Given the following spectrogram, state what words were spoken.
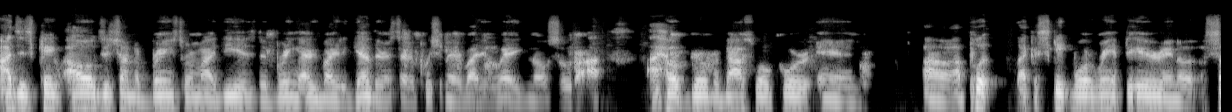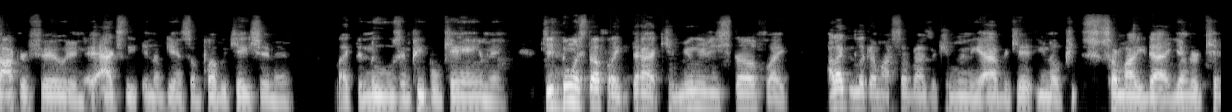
I just came. I was just trying to brainstorm ideas to bring everybody together instead of pushing everybody away, you know. So I I helped build a basketball court, and uh, I put like a skateboard ramp there and a, a soccer field, and it actually ended up getting some publication and like the news, and people came and just doing stuff like that, community stuff. Like I like to look at myself as a community advocate. You know, somebody that younger kid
